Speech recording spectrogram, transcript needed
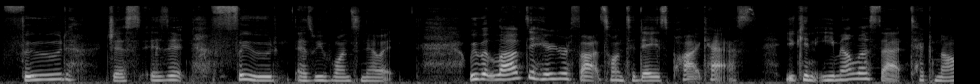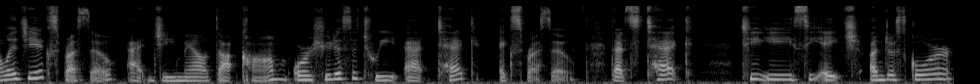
Food just isn't food as we've once know it. We would love to hear your thoughts on today's podcast. You can email us at technologyexpresso at gmail.com or shoot us a tweet at techexpresso. That's tech, T E C H underscore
